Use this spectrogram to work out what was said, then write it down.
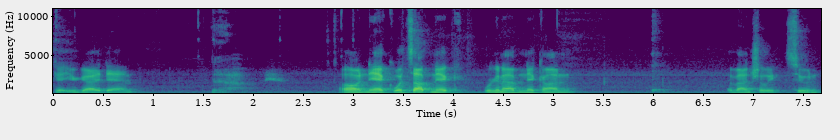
Get your guy, Dan. Oh, Nick. What's up, Nick? We're going to have Nick on eventually, soon.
